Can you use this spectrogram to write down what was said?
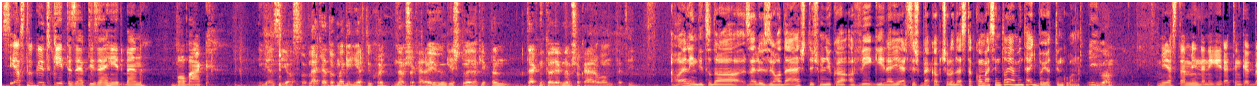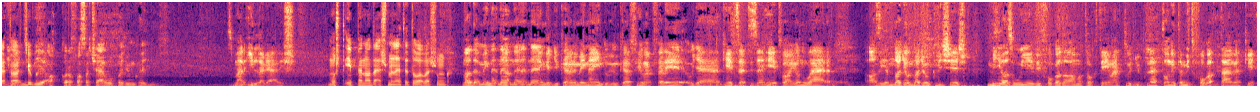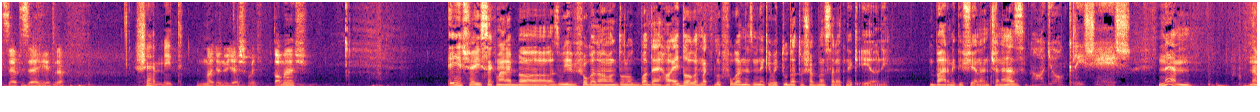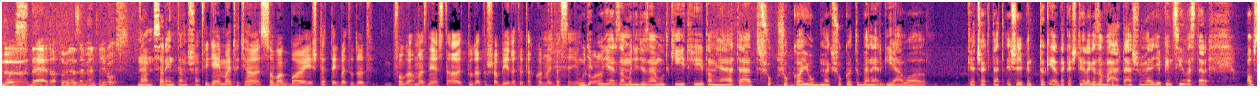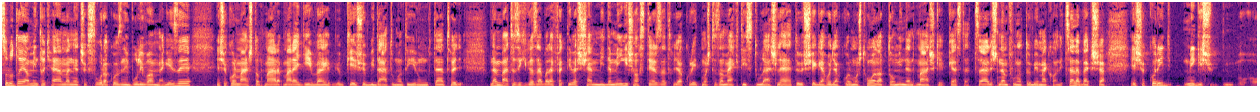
Sziasztok, üdv 2017-ben, babák! Igen, sziasztok. Látjátok, megígértük, hogy nem sokára jövünk, és tulajdonképpen technikailag nem sokára van. Tehát így ha elindítod az előző adást, és mondjuk a, a végére érsz, és bekapcsolod ezt, akkor már szinte olyan, mintha egyből jöttünk volna. így van. Mi aztán minden ígéretünket betartjuk. Igen, mi akkora faszacsávok vagyunk, hogy ez már illegális. Most éppen adásmenetet olvasunk. Na, de még ne, ne, ne, ne engedjük el, még ne induljunk el filmek felé. Ugye 2017 van, január, az ilyen nagyon-nagyon klisés, mi az újévi fogadalmatok témát tudjuk le. Toni, te mit fogadtál meg 2017-re? Semmit. Nagyon ügyes vagy. Tamás? Én se hiszek már ebbe az újévi fogadalmak dologba, de ha egy dolgot meg tudok fogadni, az mindenki, hogy tudatosabban szeretnék élni. Bármit is jelentsen ez. Nagyon klisés. Nem. Nem Ö, az. de, de attól az nem jelent, hogy rossz. Nem, szerintem sem. Figyelj majd, hogyha szavakba és tettekbe tudod fogalmazni ezt a tudatosabb életet, akkor majd beszéljünk Úgy, róla. úgy érzem, hogy így az elmúlt két hét, ami eltelt, sok, sokkal jobb, meg sokkal több energiával kecsegtet. És egyébként tök érdekes tényleg ez a váltás, mert egyébként szilveszter abszolút olyan, mint hogyha elmennél csak szórakozni, buli van, meg izé, és akkor másnap már, már egy évvel későbbi dátumot írunk. Tehát, hogy nem változik igazából effektíve semmi, de mégis azt érzed, hogy akkor itt most ez a megtisztulás lehetősége, hogy akkor most holnaptól mindent másképp kezdhetsz el, és nem fognak többé meghalni celebek se, és akkor így mégis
